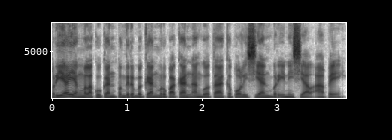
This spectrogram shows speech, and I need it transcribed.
Pria yang melakukan penggerebekan merupakan anggota kepolisian berinisial AP.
